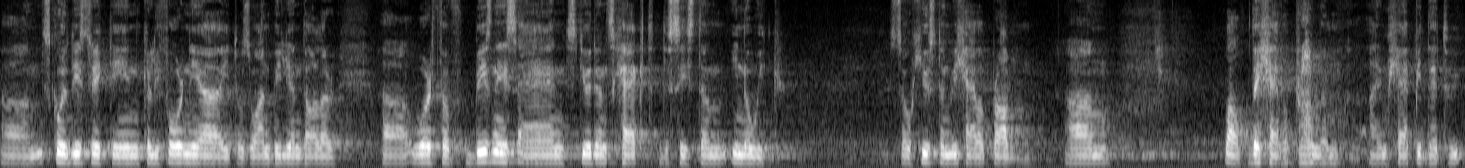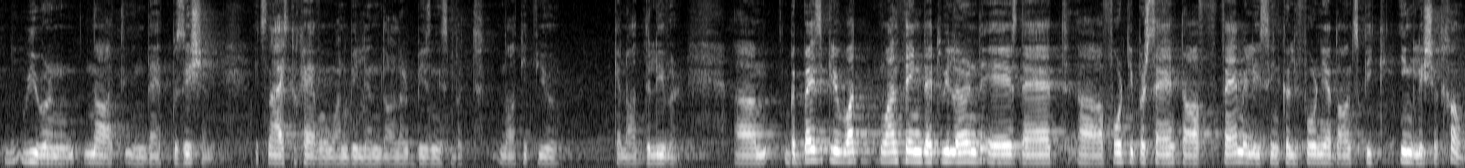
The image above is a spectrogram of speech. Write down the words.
um, school district in California. It was $1 billion uh, worth of business and students hacked the system in a week. So Houston, we have a problem. Um, well, they have a problem. I'm happy that we, we, were not in that position. It's nice to have a $1 billion business, but not if you cannot deliver. Um, but basically, what, one thing that we learned is that 40% uh, of families in California don't speak English at home.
